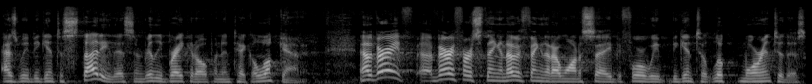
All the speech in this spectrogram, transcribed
as we begin to study this and really break it open and take a look at it. Now, the very, uh, very first thing, another thing that I want to say before we begin to look more into this,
